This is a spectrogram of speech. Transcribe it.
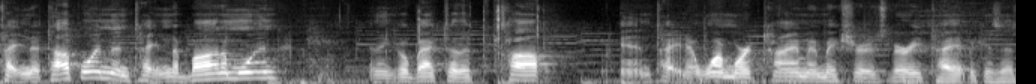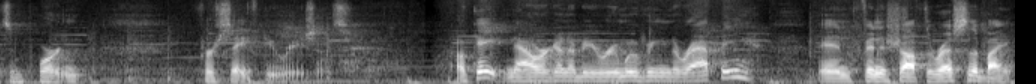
tighten the top one, then tighten the bottom one, and then go back to the top and tighten it one more time and make sure it's very tight because that's important for safety reasons. Okay, now we're gonna be removing the wrapping and finish off the rest of the bike.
